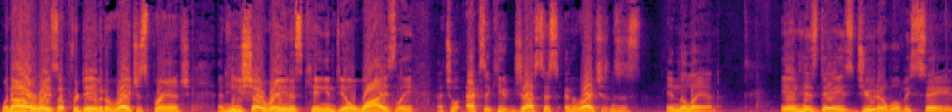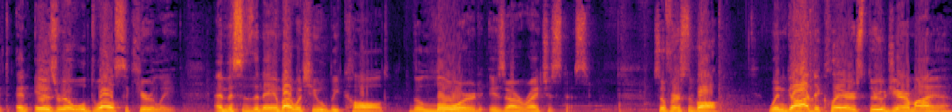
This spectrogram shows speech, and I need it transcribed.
when I will raise up for David a righteous branch, and he shall reign as king and deal wisely, and shall execute justice and righteousness in the land. In his days, Judah will be saved, and Israel will dwell securely. And this is the name by which he will be called The Lord is our righteousness. So, first of all, when God declares through Jeremiah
